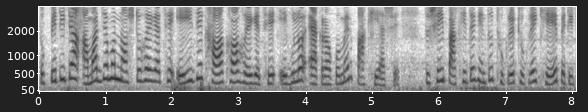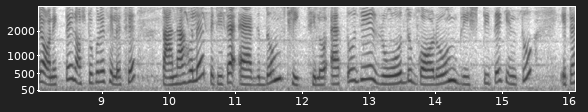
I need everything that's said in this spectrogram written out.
তো পেটিটা আমার যেমন নষ্ট হয়ে গেছে, এই যে খাওয়া খাওয়া হয়ে গেছে, এগুলো এক রকমের পাখি আসে। তো সেই পাখিতে কিন্তু ঠুকরে ঠুকরে খেয়ে পেটিটা অনেকটাই নষ্ট করে ফেলেছে। তা না হলে পেটিটা একদম ঠিক ছিল। এত যে রোদ, গরম, বৃষ্টিতে কিন্তু এটা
